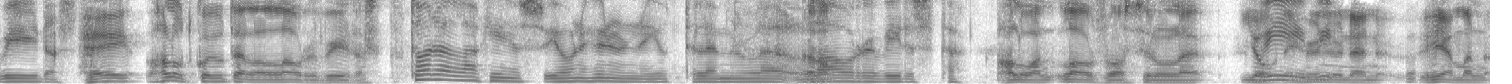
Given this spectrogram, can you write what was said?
Viidasta? Hei, haluatko jutella Lauri Viidasta? Todellakin, jos Jouni Hynynen juttelee minulle Lauri Viidasta. Haluan lausua sinulle Jouni Vi- vi- Hynynen hieman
